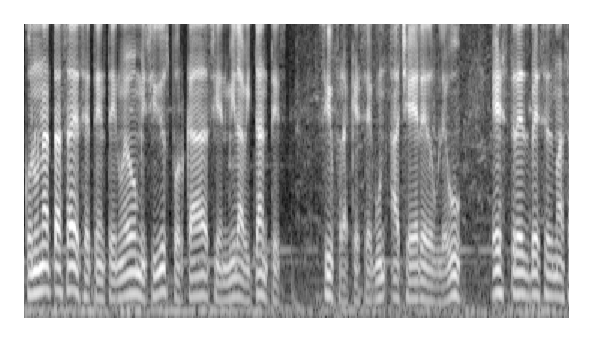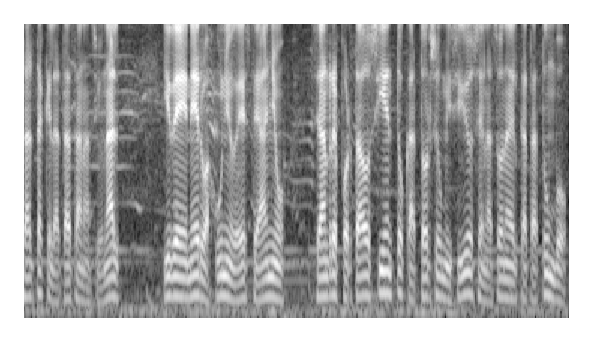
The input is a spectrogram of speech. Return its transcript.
con una tasa de 79 homicidios por cada 100.000 habitantes, cifra que según HRW es tres veces más alta que la tasa nacional, y de enero a junio de este año se han reportado 114 homicidios en la zona del Catatumbo,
